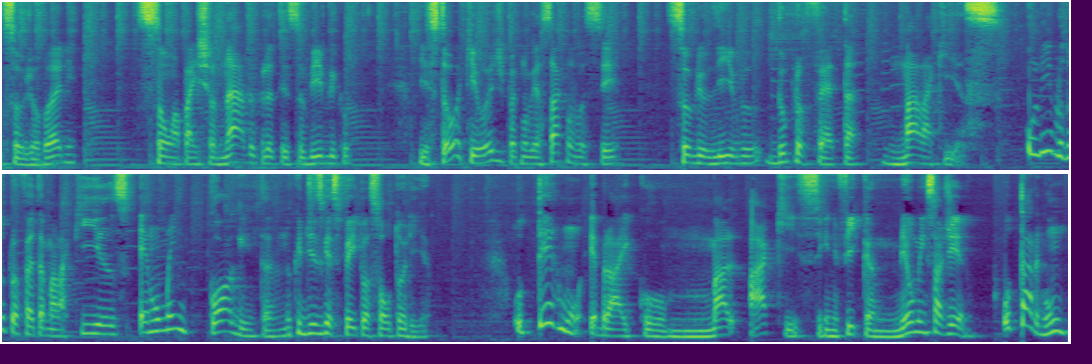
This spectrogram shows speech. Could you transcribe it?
Eu sou o Giovanni, sou um apaixonado pelo texto bíblico e estou aqui hoje para conversar com você sobre o livro do profeta Malaquias. O livro do profeta Malaquias é uma incógnita no que diz respeito à sua autoria. O termo hebraico Malak significa meu mensageiro. O Targum,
